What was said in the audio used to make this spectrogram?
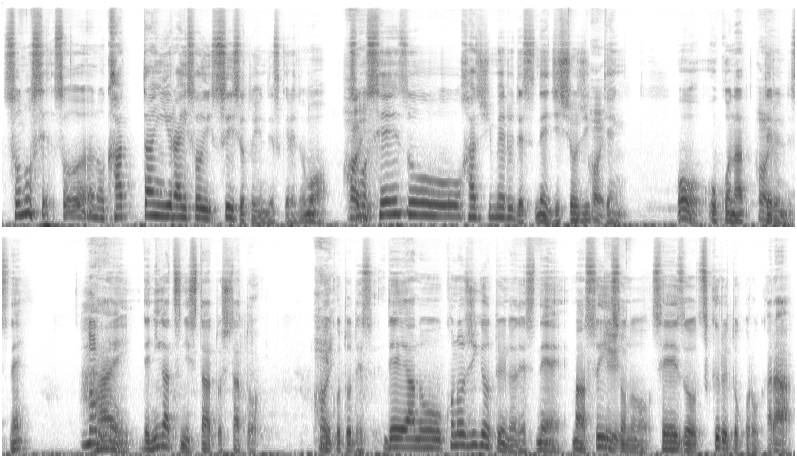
そのせ、その活炭由来水素というんですけれども、はい、その製造を始めるですね、実証実験を行ってるんですね。はい。はい、で、2月にスタートしたと。ということです。はい、で、あの、この事業というのはですね、まあ、水素の製造、作るところから、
